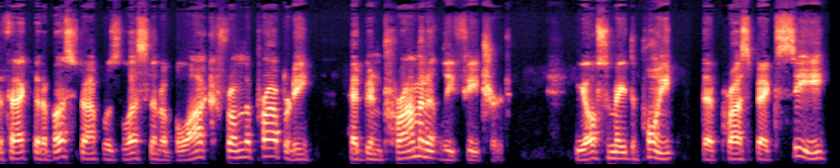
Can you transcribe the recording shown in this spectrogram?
the fact that a bus stop was less than a block from the property had been prominently featured. He also made the point that prospect C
